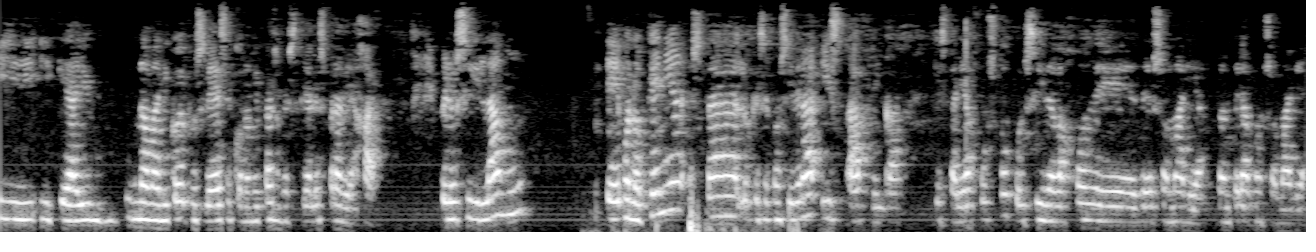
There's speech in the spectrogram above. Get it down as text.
y, que hay un abanico de posibilidades económicas bestiales para viajar. Pero si Lamu, eh, bueno, Kenia está lo que se considera East Africa, que estaría justo, pues sí, debajo de, Somalia, frontera con Somalia.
